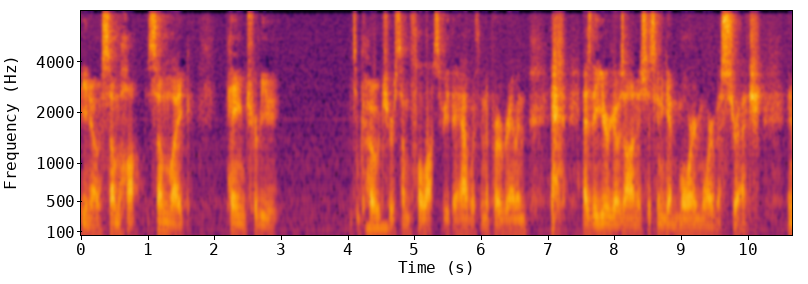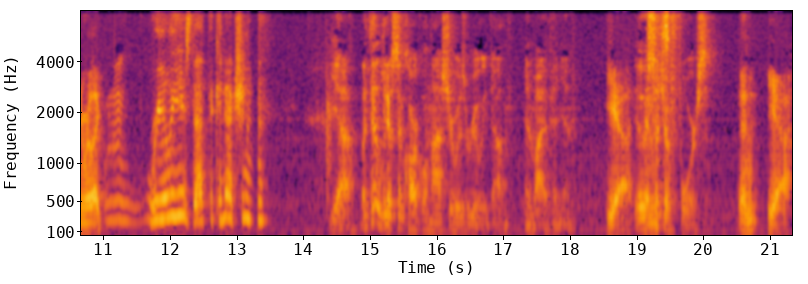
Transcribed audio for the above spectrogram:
you know, some ho- some like paying tribute to coach or some philosophy they have within the program, and as the year goes on, it's just going to get more and more of a stretch. And we're like, "Mm, really? Is that the connection? Yeah, like that Lewis and Clark one last year was really dumb, in my opinion. Yeah, It was and such a force. and yeah,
